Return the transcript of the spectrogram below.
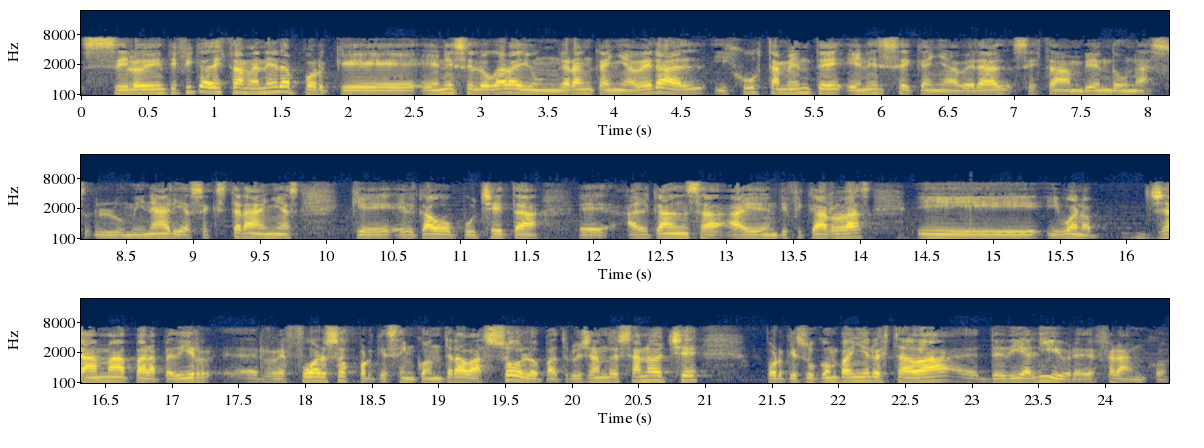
Se lo identifica de esta manera porque en ese lugar hay un gran cañaveral y justamente en ese cañaveral se estaban viendo unas luminarias extrañas que el cabo Pucheta eh, alcanza a identificarlas y, y bueno, llama para pedir eh, refuerzos porque se encontraba solo patrullando esa noche porque su compañero estaba eh, de día libre de Franco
